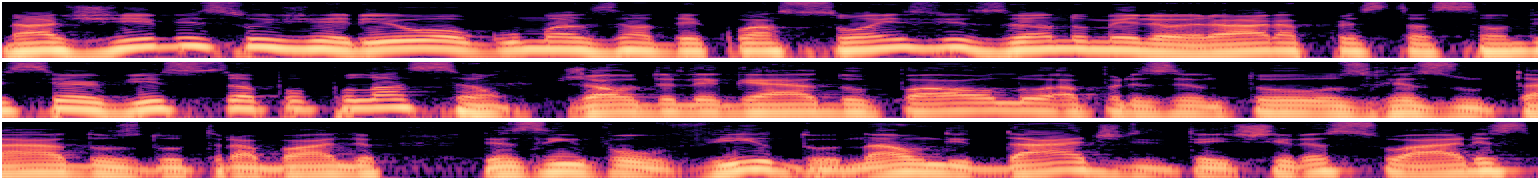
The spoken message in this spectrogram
Najib sugeriu algumas adequações visando melhorar a prestação de serviços à população. Já o delegado Paulo apresentou os resultados do trabalho desenvolvido na unidade de Teixeira Soares,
